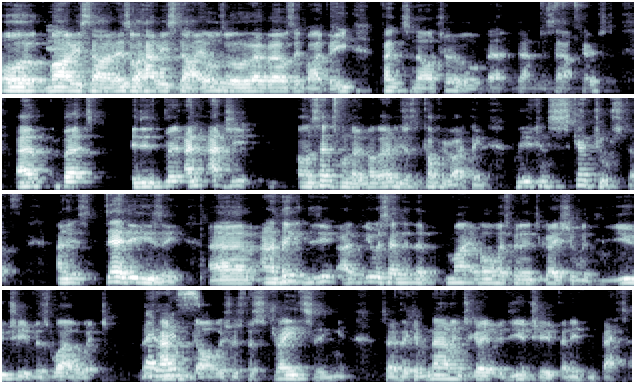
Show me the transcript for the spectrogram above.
or Miley Cyrus, or Harry Styles, or whoever else it might be, Frank Sinatra, or down, in the south coast. Um, but it is, and actually, on a sensible note, not only just the copyright thing, but you can schedule stuff, and it's dead easy. Um, and I think you, uh, you, were saying that there might have almost been integration with YouTube as well, which they there hadn't is. got, which was frustrating. So if they can now integrate with YouTube, then even better.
